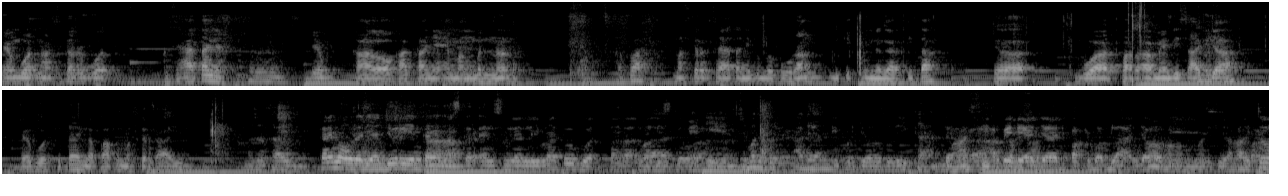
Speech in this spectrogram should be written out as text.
yang buat masker buat kesehatan ya hmm. ya kalau katanya emang bener apa masker kesehatan itu berkurang di, di negara kita ya buat para medis saja ya buat kita ya nggak apa-apa masker kain masker kain Kan emang udah dianjurin kayak Nah. masker N95 tuh buat para buat medis doang. medis cuma tetap ada yang diperjualbelikan Dan Masih APD aja dipakai buat belanja kok Oh, di masih oh, ada. itu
